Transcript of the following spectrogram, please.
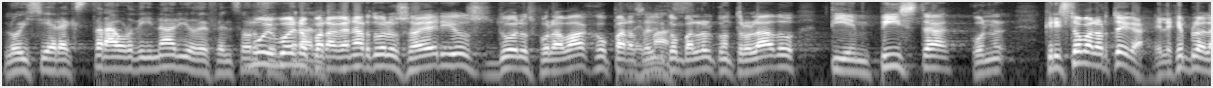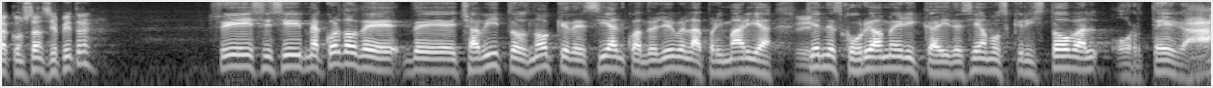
lo hiciera, extraordinario defensor. Muy bueno para ganar duelos aéreos, duelos por abajo, para salir con valor controlado, tiempista. Con... Cristóbal Ortega, el ejemplo de la constancia, Pietra. Sí, sí, sí, me acuerdo de, de chavitos, ¿no? Que decían cuando yo iba en la primaria, Sí. ¿quién descubrió América? Y decíamos Cristóbal Ortega,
